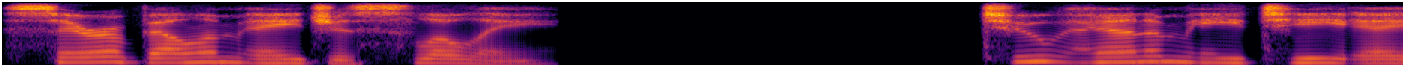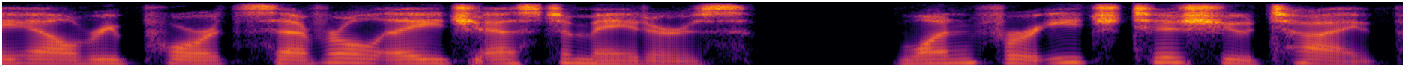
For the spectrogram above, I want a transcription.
Cerebellum ages slowly. 2 Hannum ETAL report several age estimators, one for each tissue type.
